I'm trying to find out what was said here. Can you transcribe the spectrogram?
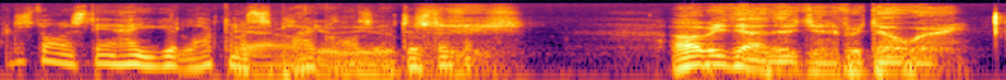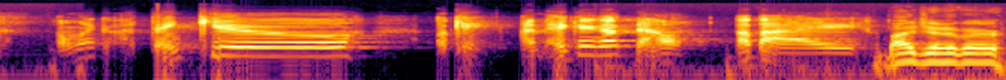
I just don't understand how you get locked in a supply closet. It just doesn't. I'll be down there, Jennifer. Don't worry. Oh my god, thank you. Okay, I'm hanging up now. Bye bye. Bye, Jennifer.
